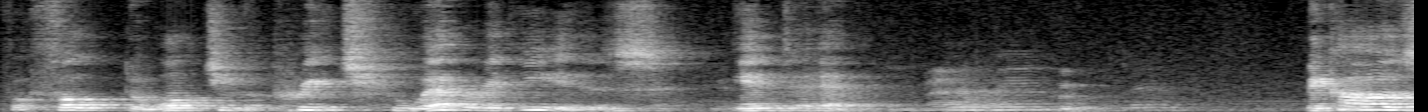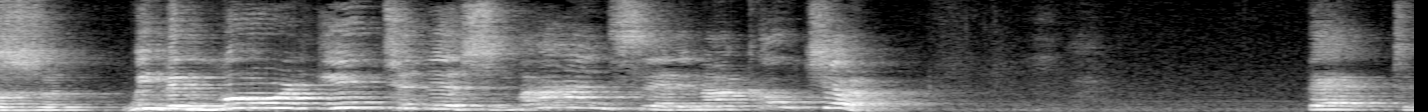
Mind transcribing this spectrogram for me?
for folk to want you to preach whoever it is into heaven. Because we've been lured into this mindset in our culture that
